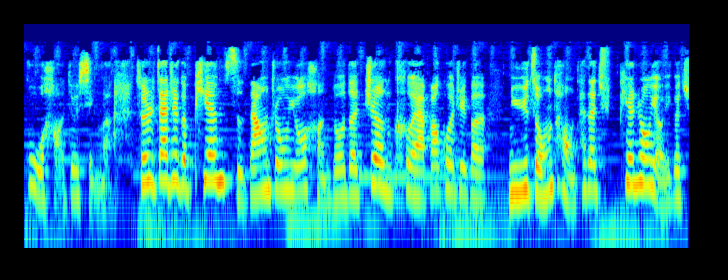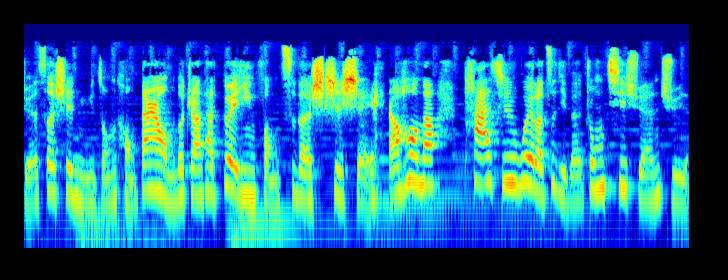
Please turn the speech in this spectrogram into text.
顾好就行了。所以在这个片子当中，有很多的政客呀，包括这个女总统，她在片中有一个角色是女总统。当然，我们都知道她对应讽刺的是谁。然后呢，她其实为了自己的中期选举。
